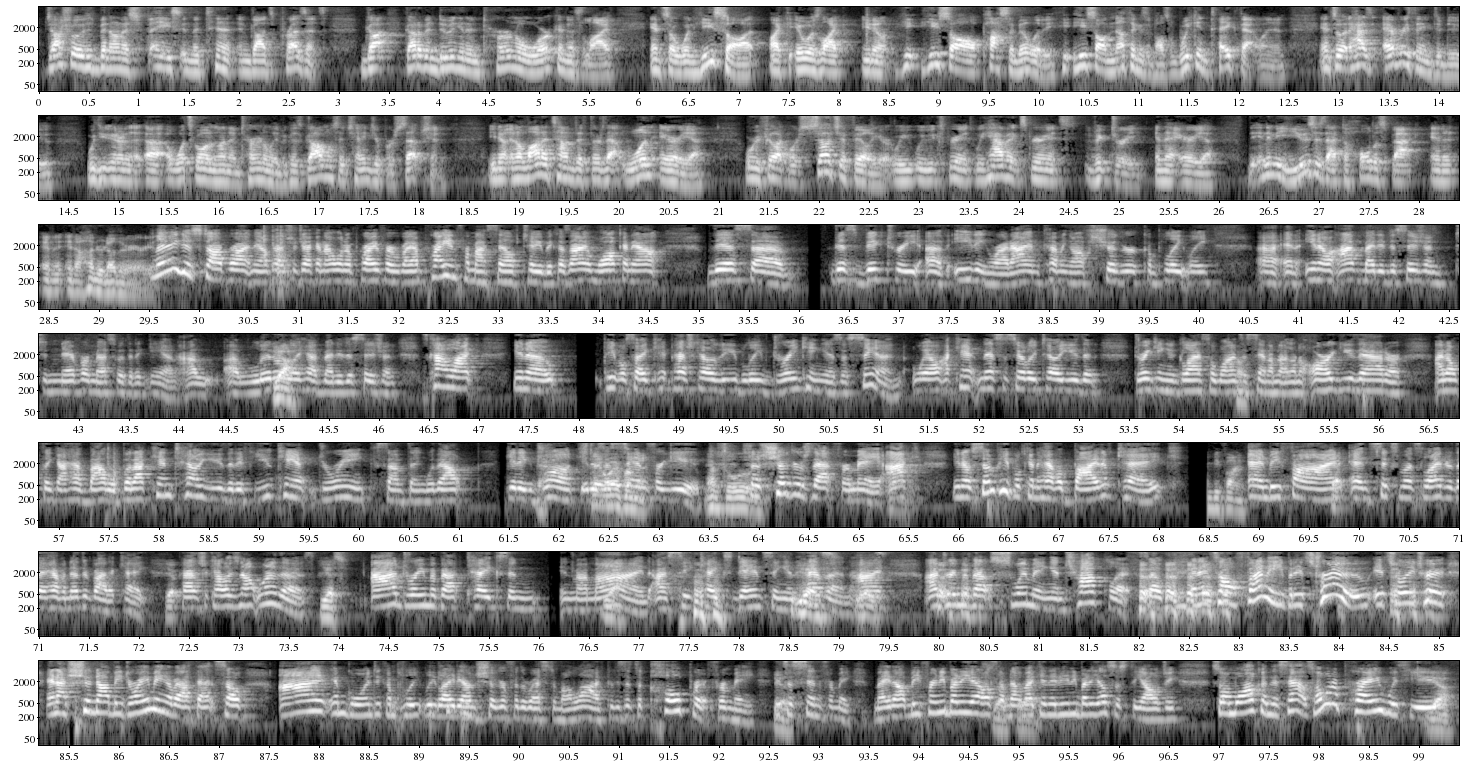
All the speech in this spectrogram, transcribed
Joshua had been on his face in the tent in God's presence. God, God had been doing an internal work in his life. And so when he saw it, like it was like, you know, he, he saw possibility. He, he saw nothing as impossible. We can take that land. And so it has everything to do with you, uh, what's going on internally because God wants to change your perception. You know, and a lot of times if there's that one area where we feel like we're such a failure, we, we've experienced, we haven't experienced victory in that area, the enemy uses that to hold us back in a, in a, in a hundred other areas. Let me just stop right now, Pastor Jack, and I want to pray for everybody. I'm praying for myself too because I am walking out this uh, this victory of eating right. I am coming off sugar completely, uh, and you know I've made a decision to never mess with it again. I I literally Yeah. have made a decision. It's kind of like you know. People say, Pastor Kelly, do you believe drinking is a sin? Well, I can't necessarily tell you that drinking a glass of wine is a sin. I'm not going to argue that, or I don't think I have Bible. But I can tell you that if you can't drink something without getting drunk, it is a sin it. for you. Absolutely. So sugar's that for me. I, you know, some people can have a bite of cake It'd be fine. and be fine, Yep. and six months later they have another bite of cake. Yep. Pastor Kelly's not one of those. yes. I dream about cakes in in my mind. I see cakes dancing in Yes, heaven. yes. I dream about swimming and chocolate. So, and it's all funny, but it's true. It's really true. And I should not be dreaming about that. So, I am going to completely lay down sugar for the rest of my life because it's a culprit for me. It's Yes. a sin for me. May not be for anybody else. I'm not Exactly making it anybody else's theology. So I'm walking this out. So I want to pray with you Yeah.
